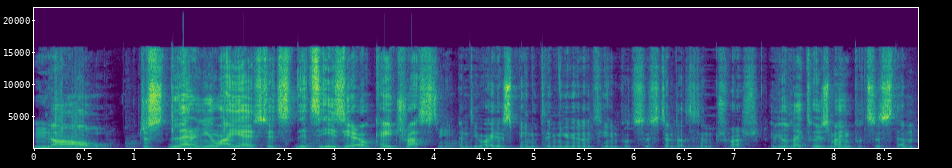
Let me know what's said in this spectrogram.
No! Just learn UIS, it's it's easier, okay? Trust me. And UIS being the new Unity input system that isn't trash. If you would like to use my input system,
